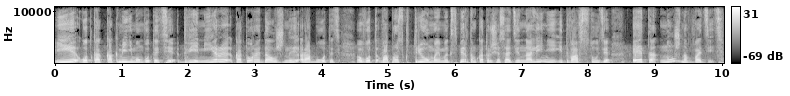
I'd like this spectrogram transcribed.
И вот как, как минимум вот эти две меры, которые должны работать. Вот вопрос к трем моим экспертам, которые сейчас один на линии и два в студии. Это нужно вводить?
